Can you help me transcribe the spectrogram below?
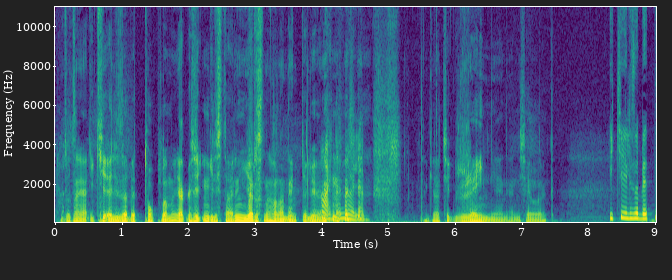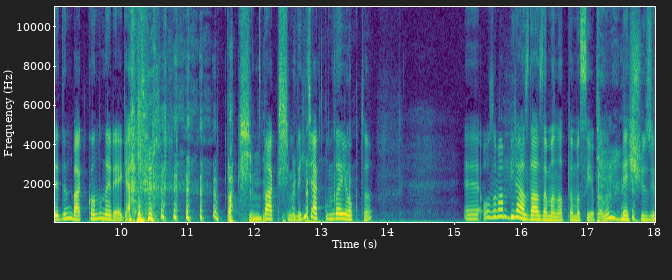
herhalde. Zaten yani iki Elizabeth toplamı yaklaşık İngiliz tarihinin yarısına falan denk geliyor. Yani. Aynen öyle. Gerçek bir reign yani hani şey olarak. İki Elizabeth dedin bak konu nereye geldi? bak şimdi. Bak şimdi hiç aklımda yoktu. Ee, o zaman biraz daha zaman atlaması yapalım. 500 yıl.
